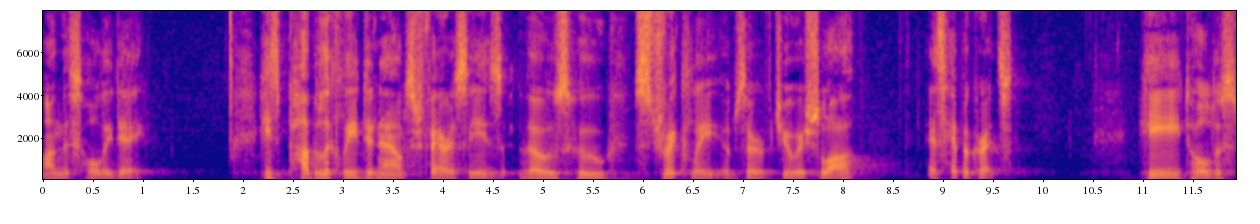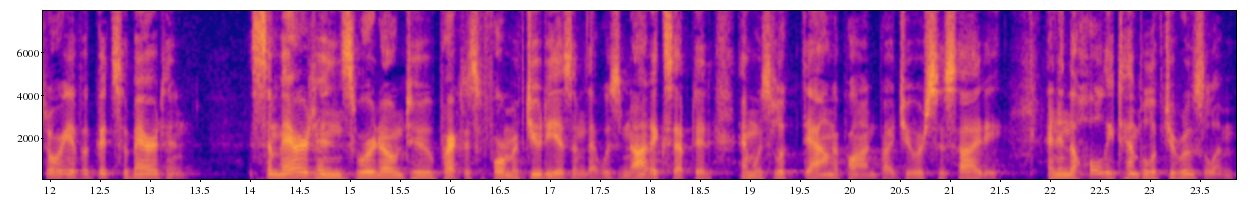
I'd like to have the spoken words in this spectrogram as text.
on this holy day. He's publicly denounced Pharisees, those who strictly observe Jewish law, as hypocrites. He told a story of a Good Samaritan. Samaritans were known to practice a form of Judaism that was not accepted and was looked down upon by Jewish society. And in the Holy Temple of Jerusalem,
